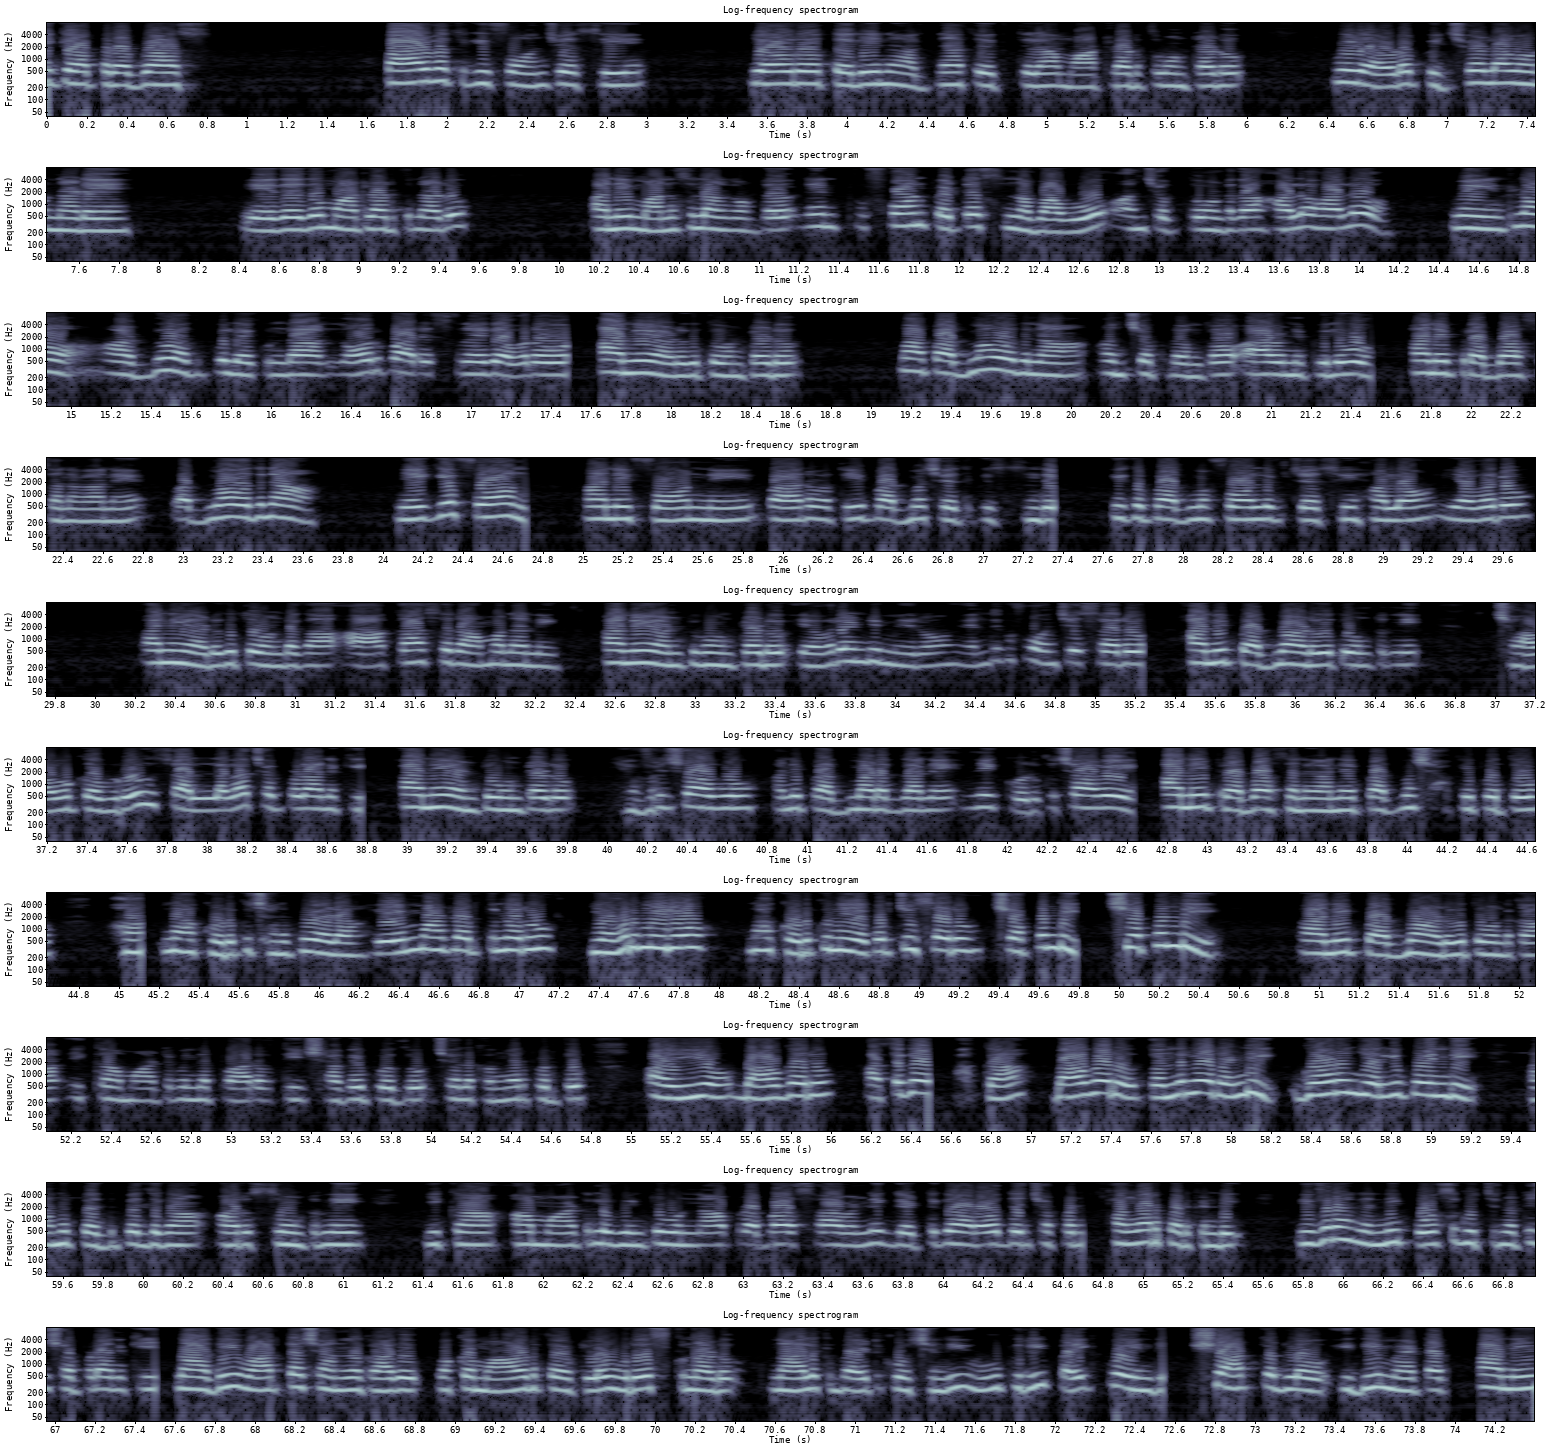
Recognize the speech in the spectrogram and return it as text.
ఇక ప్రభాస్ పార్వతికి ఫోన్ చేసి ఎవరో తెలియని అజ్ఞాత వ్యక్తిలా మాట్లాడుతూ ఉంటాడు. వీడు ఎవడో పిచ్చోళ్ళగా ఉన్నాడే. ఏదేదో మాట్లాడుతున్నాడు అని మనసులో అనుకుంటాడు నేను ఫోన్ పెట్టేస్తున్నా బాబు అని చెప్తూ ఉండగా హలో హలో. మీ ఇంట్లో అడ్డు అదుపు లేకుండా నోరు పారేసుకునేది ఎవరో అని అడుగుతూ ఉంటాడు. మా పద్మ వదిన అని చెప్పడంతో ఆవిడని పిలువు అని ప్రభాస్ అనగానే పద్మ వదిన నీకే ఫోన్ అని ఫోన్ని పార్వతి పద్మ చేతికిస్తుంది. ఇక పద్మ ఫోన్ లిఫ్ట్ చేసి హలో ఎవరు? అని అడుగుతూ ఉండగా ఆకాశ రామనని అని అంటూ ఉంటాడు. ఎవరండి మీరు? ఎందుకు ఫోన్ చేశారు? అని పద్మ అడుగుతూ ఉంటుంది. చావు కబురు చల్లగా చెప్పడానికి అని అంటూ ఉంటాడు. ఎవరు చావు? అని పద్మ అడగగానే నీ కొడుకు చావే అని ప్రభాస్ అనగానే పద్మ షాక్ అయిపోతూ నా కొడుకు చనిపోయాడా? ఏం మాట్లాడుతున్నారు? ఎవరు మీరు? నా కొడుకుని ఎక్కడ చూశారు? చెప్పండి చెప్పండి అని పద్మ అడుగుతూ ఉండగా ఇక ఆ మాట విన్న పార్వతి షాకైపోతూ చాలా కంగారు పడుతూ అయ్యో బావగారు అత్తగారు అక్క బావగారు తొందరగా రండి ఘోరం జరిగిపోయింది అని పెద్ద పెద్దగా అరుస్తూ ఉంటుంది. ఇక ఆ మాటలు వింటూ ఉన్న ప్రభాస్ ఆవిడ్ని గట్టిగా అరవద్దని చెప్పండి కంగారు పడకండి. వివరాలన్నీ పోసుగుచ్చినట్టు చెప్పడానికి నాది వార్తా ఛానల్ కాదు ఒక మామిడి తోటలో ఉరేసుకున్నాడు నాలుగు బయటకు వచ్చింది ఊపిరి పైకి పోయింది. షార్ట్ కట్లో ఇది మ్యాటర్ అని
